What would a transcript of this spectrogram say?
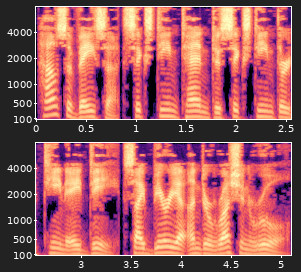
House of Vasa 1610 to 1613 AD Siberia under Russian rule.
